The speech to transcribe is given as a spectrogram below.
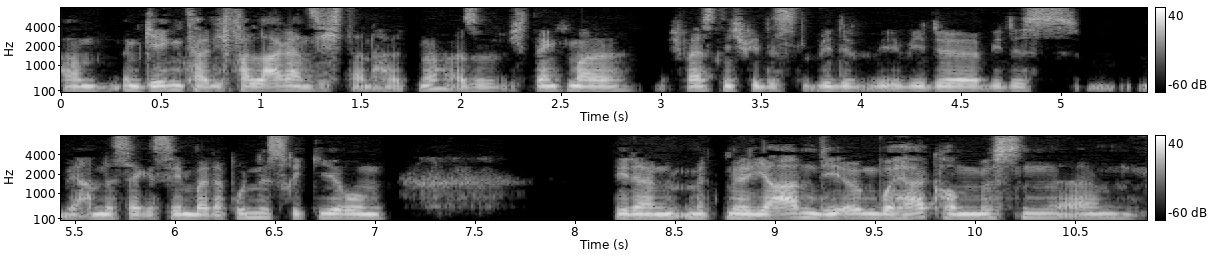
ähm, im Gegenteil, die verlagern sich dann halt. Ne? Also ich denke mal, ich weiß nicht, wie das, wie, wie, wie, wie das, wir haben das ja gesehen bei der Bundesregierung, die dann mit Milliarden, die irgendwo herkommen müssen, ähm,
